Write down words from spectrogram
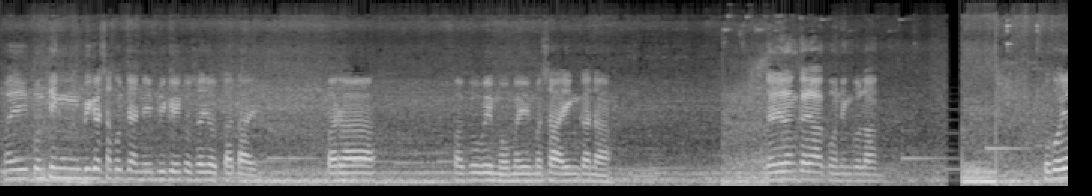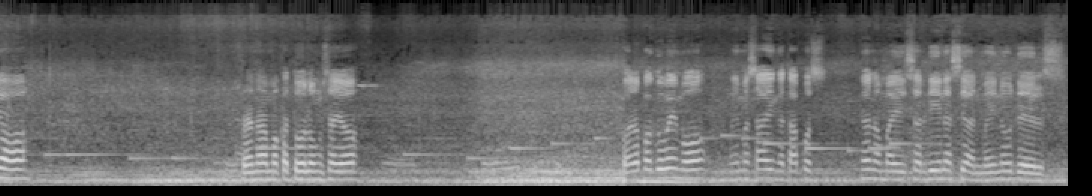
May kunting bigas ako dyan, ibigay ko sa iyo, tatay. Para pag uwi mo, may masaing ka na. Dali lang kaya, kunin ko lang. Ito kuya, oh. Sana makatulong sa'yo. Para pag uwi mo, may masaing ka. Tapos, yan, oh, may sardinas yan, may noodles.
